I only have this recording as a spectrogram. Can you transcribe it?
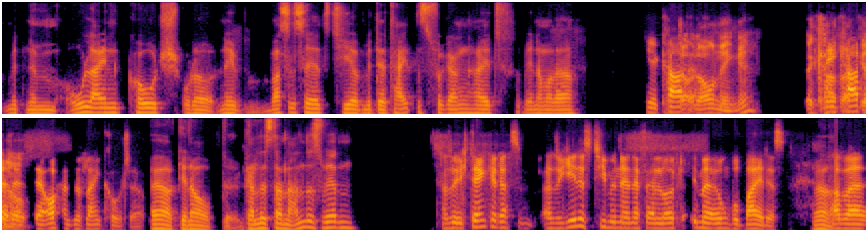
mit einem O-Line-Coach oder nee, was ist er jetzt hier mit der Titans-Vergangenheit? Wen haben wir da? Hier, Carter. Downing, ne? Äh, Nee, Carter, Carter, genau. der, der Offensive Line Coach, ja. Ja, genau. Kann es dann anders werden? Also ich denke, dass also jedes Team in der NFL läuft immer irgendwo beides. Ja, Aber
